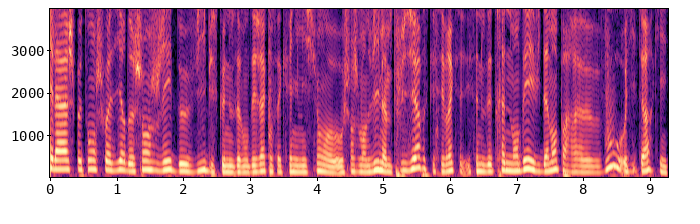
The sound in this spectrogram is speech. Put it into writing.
Quel âge peut-on choisir de changer de vie, puisque nous avons déjà consacré une émission au changement de vie, même plusieurs, parce que c'est vrai que ça nous est très demandé, évidemment, par euh, vous, auditeurs, qui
